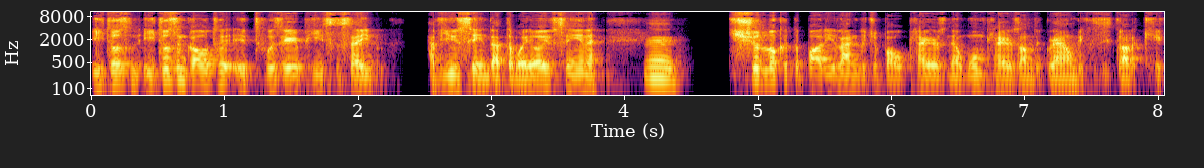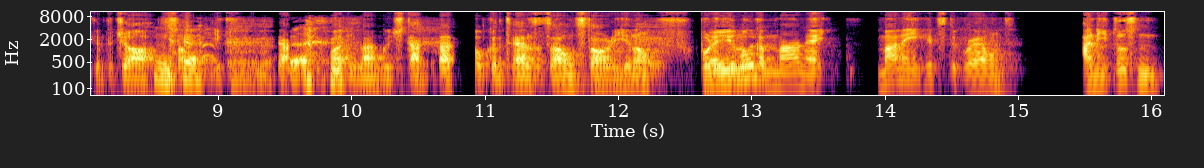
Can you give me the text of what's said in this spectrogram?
he doesn't he doesn't go to, to his earpiece and say, "Have you seen that the way I've seen it?" Mm. you should look at the body language of both players. Now, one player's on the ground because he's got a kick in the jaw. So you can, that body language, that, that fucking tells its own story, you know. But Yeah, if you you look would- at Mane, Mane hits the ground and he doesn't,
